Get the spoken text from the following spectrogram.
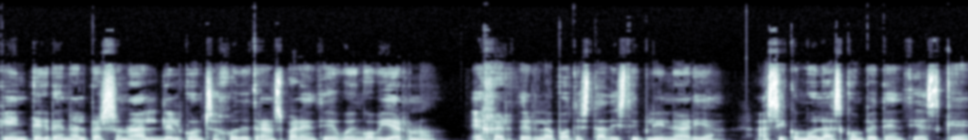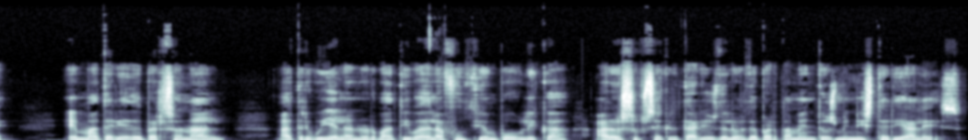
que integren al personal del Consejo de Transparencia y Buen Gobierno, ejercer la potestad disciplinaria, así como las competencias que, en materia de personal, atribuye la normativa de la función pública a los subsecretarios de los departamentos ministeriales.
